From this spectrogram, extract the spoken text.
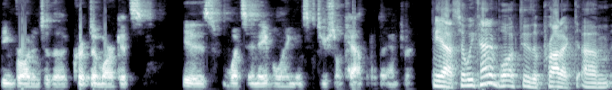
being brought into the crypto markets is what's enabling institutional capital to enter. Yeah, so we kind of walked through the product. Um,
